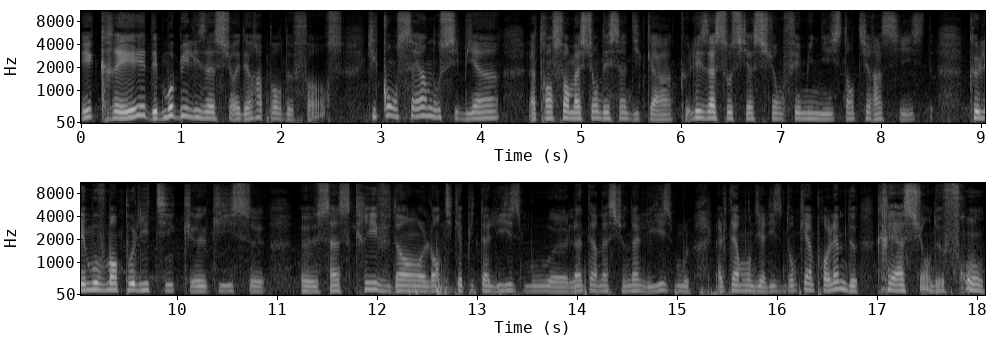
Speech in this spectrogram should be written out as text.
et créer des mobilisations et des rapports de force qui concernent aussi bien la transformation des syndicats que les associations féministes, antiracistes, que les mouvements politiques euh, qui euh, s'inscrivent dans l'anticapitalisme ou euh, l'internationalisme ou l'altermondialisme. Donc il y a un problème de création de fronts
